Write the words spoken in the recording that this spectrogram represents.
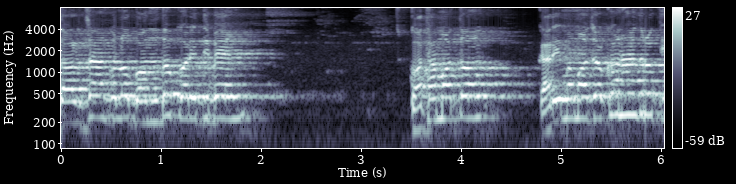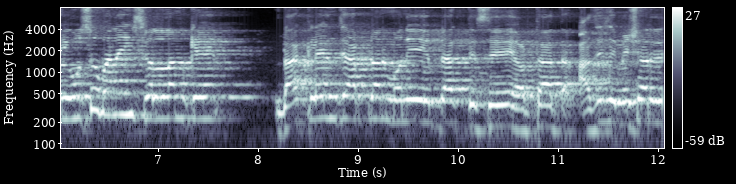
দরজাগুলো বন্ধ করে দিবে। কথা মতো কারিমামা যখন হজরত ইউসুফ আলাই আলাইসাল্লামকে ডাকলেন যে আপনার মনে ডাকতেছে, অর্থাৎ আজিজ মিশরের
